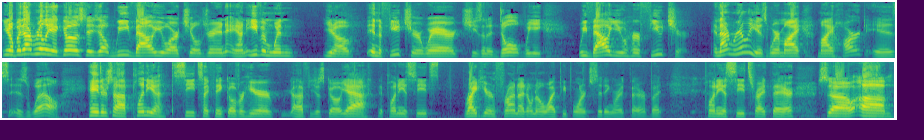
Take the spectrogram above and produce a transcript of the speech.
you know, but that really, it goes to, you know, we value our children. And even when, you know, in the future where she's an adult, we, we value her future. And that really is where my, my heart is as well. Hey, there's uh, plenty of seats, I think, over here. Uh, if you just go, yeah, plenty of seats right here in front. I don't know why people aren't sitting right there, but plenty of seats right there. So, um,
